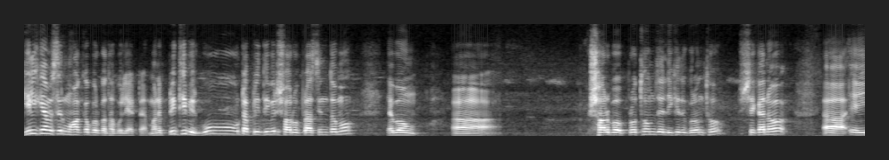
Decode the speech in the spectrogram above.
গিলগ্যামেসের মহাকাব্যর কথা বলি একটা। মানে পৃথিবীর, গোটা পৃথিবীর সর্বপ্রাচীনতম এবং সর্বপ্রথম যে লিখিত গ্রন্থ, সেখানেও এই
